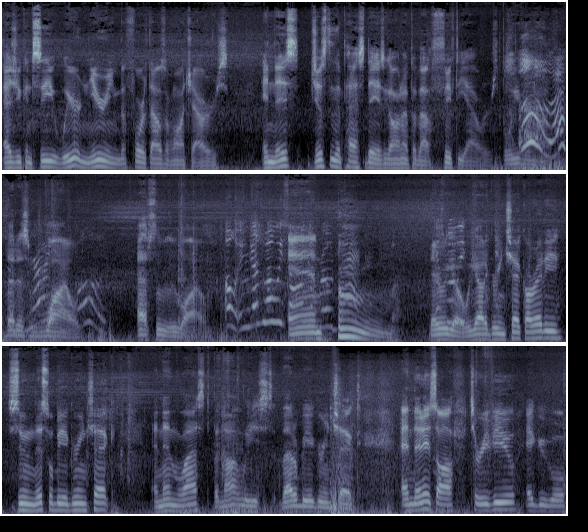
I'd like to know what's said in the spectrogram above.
As you can see, we're nearing the 4,000 watch hours. And this, just in the past day, has gone up about 50 hours. Believe it or Oh, not. That is wild. Absolutely wild. Oh, and guess what we saw And on the road boom. There we go. We got a green check already. Soon this will be a green check. And then last but not least, that'll be a green check. And then it's off to review at Google,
